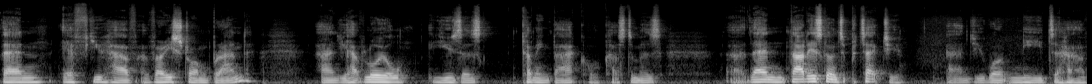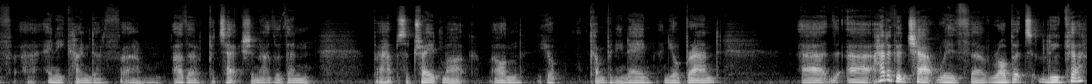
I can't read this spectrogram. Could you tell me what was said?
then if you have a very strong brand and you have loyal users coming back or customers, uh, then that is going to protect you and you won't need to have uh, any kind of um, other protection other than perhaps a trademark on your company name and your brand. Uh, uh, I had a good chat with uh, Roberta Lucca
